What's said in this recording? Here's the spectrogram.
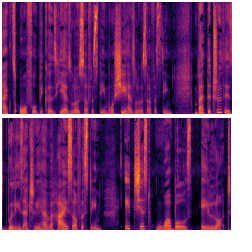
acts awful because he has low self esteem or she has low self esteem. But the truth is, bullies actually have a high self esteem. It just wobbles a lot.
